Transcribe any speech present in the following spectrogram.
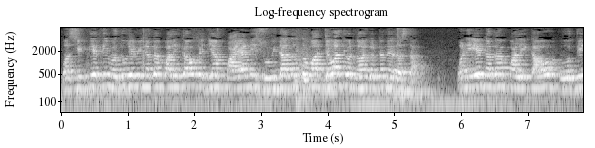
પણ સિત્તેરથી વધુ એવી નગરપાલિકાઓ કે જ્યાં પાયાની સુવિધા તો વાત જવા દો નળ ને રસ્તા. પણ એ નગરપાલિકાઓ પોતે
